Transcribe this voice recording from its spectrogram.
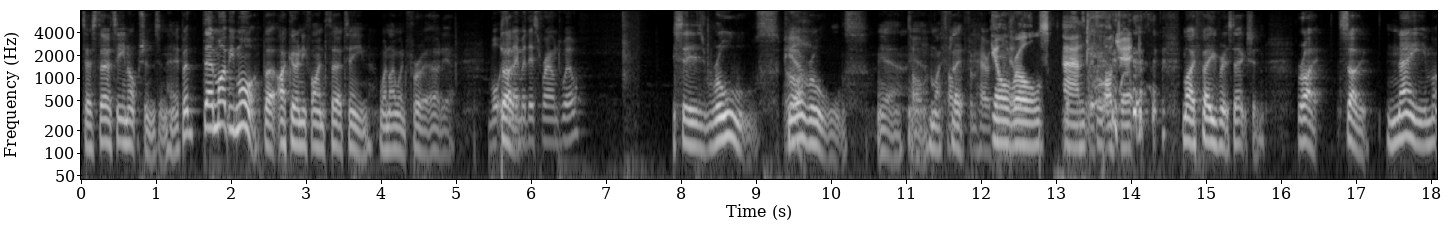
there's 13 options in here. But there might be more, but I could only find 13 when I went through it earlier. What was So- the name of this round, Will? This is rules, pure Oh. rules. Yeah, yeah, Tom, my Tom fa- from Heresy. Your Hill. rules and logic. my favourite section. Right, so name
